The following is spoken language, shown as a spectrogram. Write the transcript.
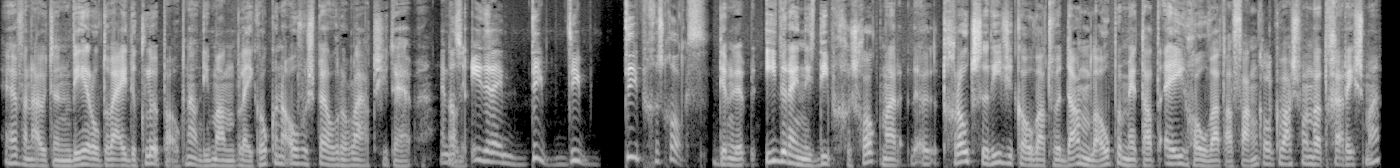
Hè, vanuit een wereldwijde club ook. Nou, die man bleek ook een overspelrelatie te hebben. En Nou, is iedereen diep, diep, diep geschokt. de- Iedereen is diep geschokt, maar het grootste risico wat we dan lopen met dat ego wat afhankelijk was van dat charisma,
